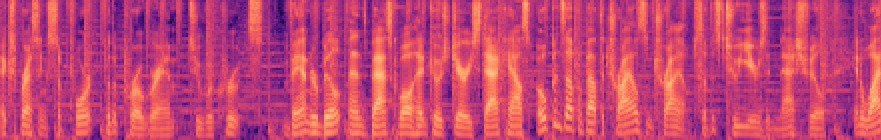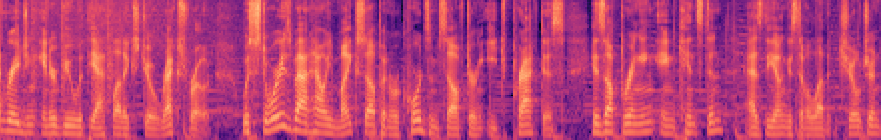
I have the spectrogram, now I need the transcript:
expressing support for the program to recruits. Vanderbilt men's basketball head coach Jerry Stackhouse opens up about the trials and triumphs of his two years in Nashville in a wide ranging interview with the Athletic's Joe Rexrode, with stories about how he mics up and records himself during each practice, his upbringing in Kinston as the youngest of 11 children,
